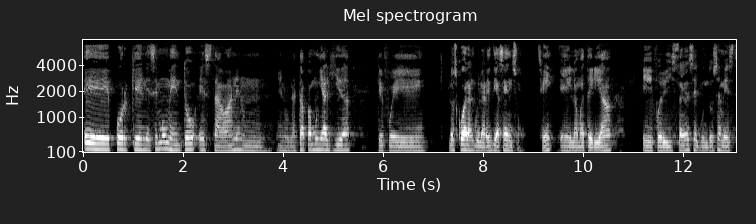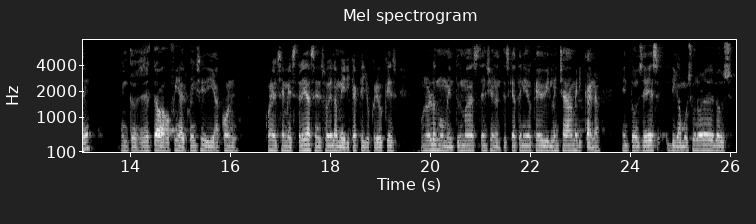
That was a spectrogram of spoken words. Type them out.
eh, porque en ese momento estaban en, un- en una etapa muy álgida que fue los cuadrangulares de ascenso, ¿sí? Eh, la materia eh, fue vista en el segundo semestre, entonces el trabajo final coincidía con, con el semestre de ascenso del América, que yo creo que es uno de los momentos más tensionantes que ha tenido que vivir la hinchada americana. Entonces, digamos, uno de los,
